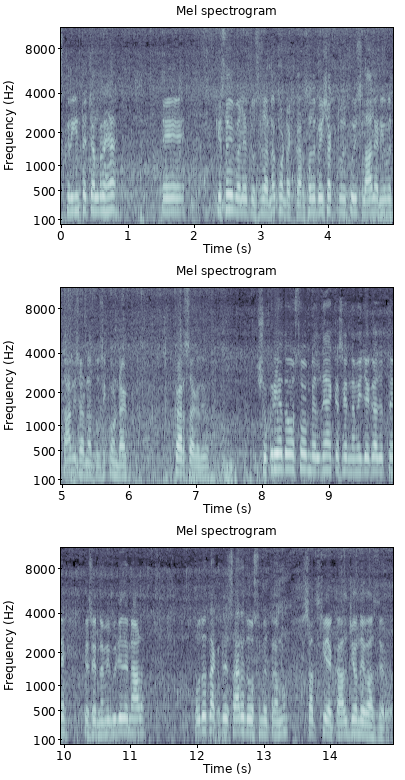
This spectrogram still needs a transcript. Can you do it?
ਸਕਰੀਨ ਤੇ ਚੱਲ ਰਿਹਾ ਹੈ। ਤੇ ਕਿਸੇ ਵੀ ਵੇਲੇ ਤੁਸੀਂ ਸਾਡੇ ਨਾਲ ਕੰਟੈਕਟ ਕਰ ਸਕਦੇ ਹੋ। ਬੇਸ਼ੱਕ ਤੁਸੀਂ ਕੋਈ ਸਲਾਹ ਲੈਣੀ ਹੋਵੇ ਤਾਂ ਵੀ ਸਾਡੇ ਨਾਲ ਤੁਸੀਂ ਕੰਟੈਕਟ ਕਰ ਸਕਦੇ ਹੋ। ਸ਼ੁਕਰੀਆ ਦੋਸਤੋ ਮਿਲਦੇ ਹਾਂ ਕਿਸੇ ਨਵੀਂ ਜਗ੍ਹਾ ਦੇ ਉੱਤੇ ਕਿਸੇ ਨਵੀਂ ਵੀਡੀਓ ਦੇ ਨਾਲ। ਉਦੋਂ ਤੱਕ ਦੇ ਸਾਰੇ ਦੋਸਤ ਮਿੱਤਰਾਂ ਨੂੰ ਸਤਿ ਸ੍ਰੀ ਅਕਾਲ ਜਿਉਂਦੇ ਵਸਦੇ ਰਹੋ।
